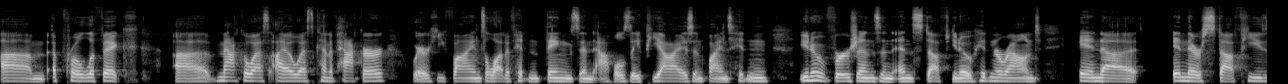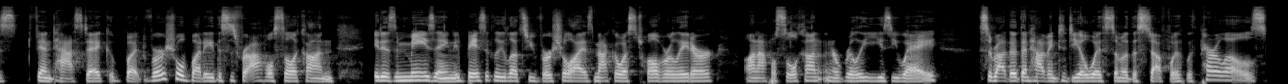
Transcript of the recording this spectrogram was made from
um, a prolific uh, Mac OS, iOS kind of hacker where he finds a lot of hidden things in Apple's APIs and finds hidden, you know, versions and, and stuff, you know, hidden around in uh, in their stuff. He's fantastic. But VirtualBuddy, this is for Apple Silicon. It is amazing. It basically lets you virtualize Mac OS 12 or later on Apple Silicon in a really easy way. So rather than having to deal with some of the stuff with with parallels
